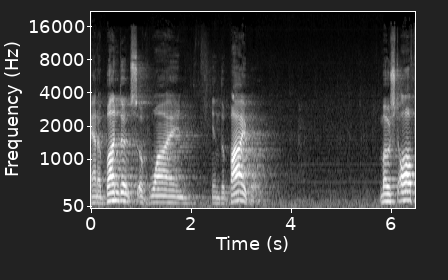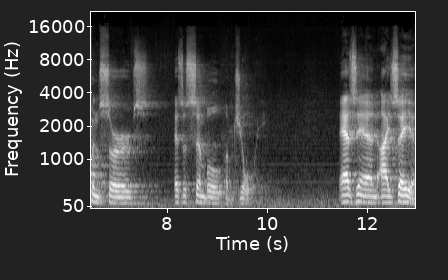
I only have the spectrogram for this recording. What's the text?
An abundance of wine in the Bible most often serves as a symbol of joy. As in Isaiah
